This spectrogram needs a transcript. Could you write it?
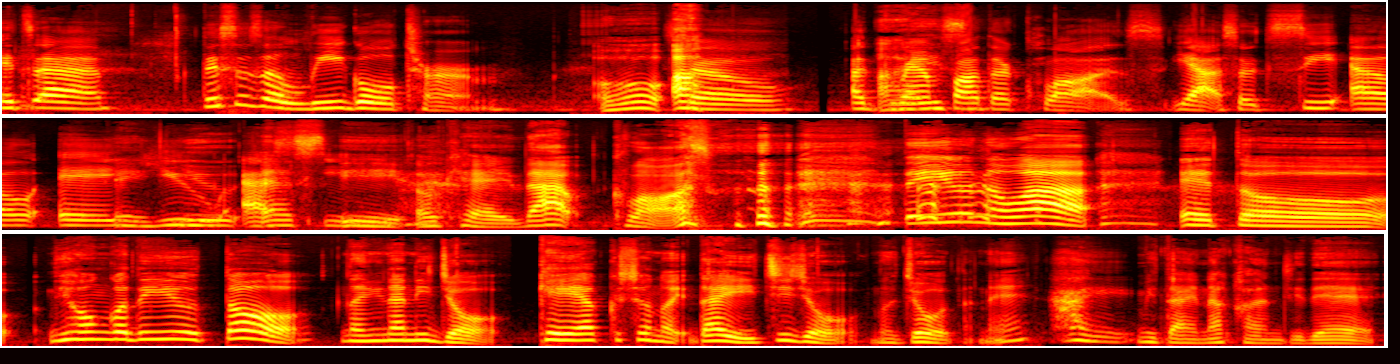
It's a this is a legal term. おーあ、 So A grandfather clause. Yeah, so it's C L A U S E. Okay, that clause. っていうのは、えっ、と、日本語で言うと、何々条、 契約書の第一条の条だね。はい。みたいな感じで、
